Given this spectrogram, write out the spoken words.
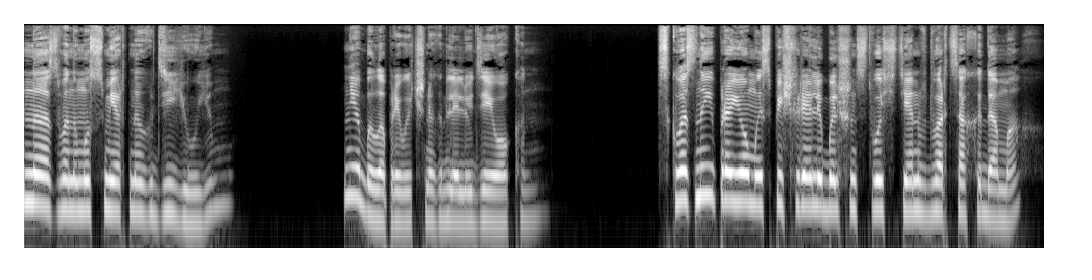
названном у смертных Диюем, не было привычных для людей окон. Сквозные проемы испещряли большинство стен в дворцах и домах,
